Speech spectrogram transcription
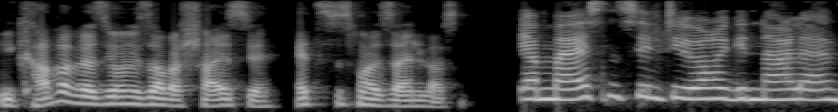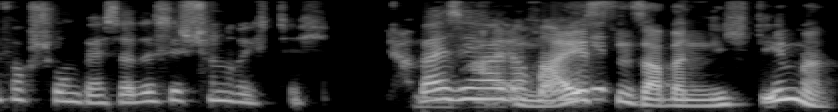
die Coverversion ist aber scheiße. Hättest du es mal sein lassen. ja, meistens sind die Originale einfach schon besser. Das ist schon richtig. Weil sie halt auch Meistens aber nicht immer.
